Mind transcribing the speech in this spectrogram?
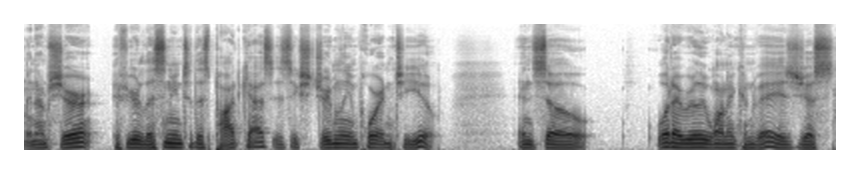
And I'm sure if you're listening to this podcast, it's extremely important to you. And so, what I really want to convey is just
